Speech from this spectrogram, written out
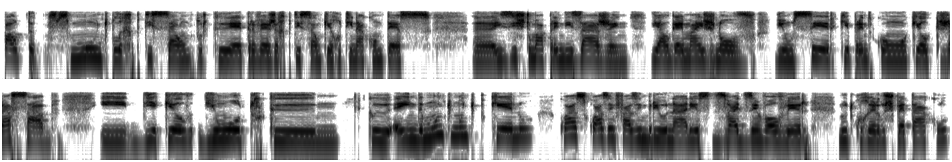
pauta-se muito pela repetição, porque é através da repetição que a rotina acontece. Uh, existe uma aprendizagem de alguém mais novo, de um ser que aprende com aquele que já sabe e de aquele de um outro que que ainda muito, muito pequeno, quase, quase em fase embrionária, se vai desenvolver no decorrer do espetáculo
